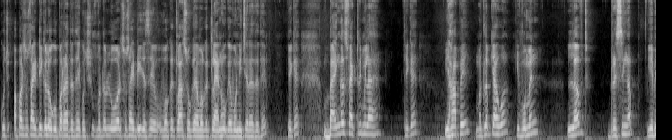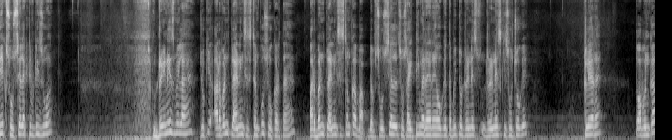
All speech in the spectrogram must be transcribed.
कुछ अपर सोसाइटी के लोग ऊपर रहते थे, कुछ मतलब लोअर सोसाइटी, जैसे वर्कर क्लास हो गया वर्कर क्लैन हो गए वो नीचे रहते थे, ठीक है? बैंगल्स फैक्ट्री मिला है, ठीक है? यहाँ पे मतलब क्या हुआ कि वुमेन लव्ड ड्रेसिंग अप ये भी एक सोशल एक्टिविटीज़ हुआ। ड्रेनेज मिला है, जो कि अर्बन प्लानिंग सिस्टम को शो करता है। अर्बन प्लानिंग सिस्टम का आप जब सोशल सोसाइटी में रह रहे होगे, तभी तो ड्रेनेज ड्रेनेज की सोचोगे। क्लियर है? तो अब उनका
